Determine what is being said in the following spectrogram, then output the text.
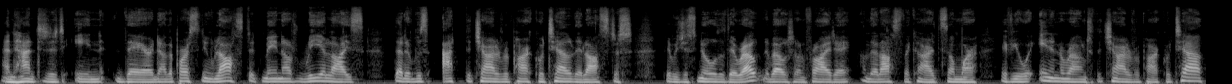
and handed it in there. Now, the person who lost it may not realise that it was at the Charleville Park Hotel they lost it. They would just know that they were out and about on Friday and they lost the card somewhere. If you were in and around the Charleville Park Hotel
